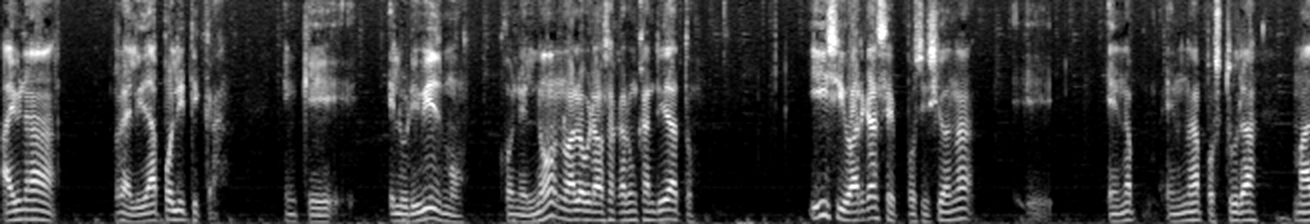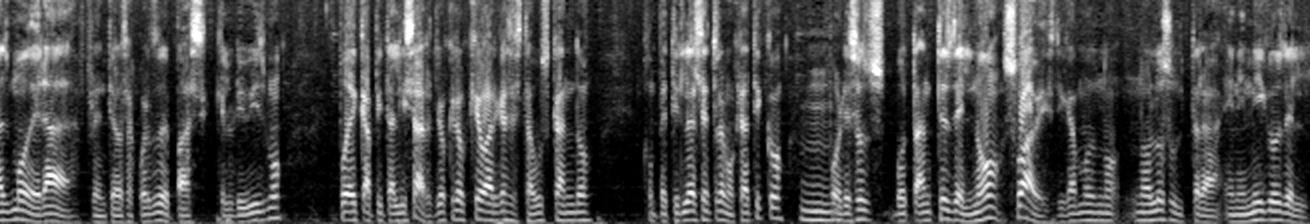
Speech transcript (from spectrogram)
Hay una realidad política en que el uribismo con el no no ha logrado sacar un candidato. Y si Vargas se posiciona eh, en, una, en una postura más moderada frente a los acuerdos de paz que el uribismo, puede capitalizar. Yo creo que Vargas está buscando competirle al centro democrático Mm. por esos votantes del no suaves, digamos, no, no los ultra enemigos del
